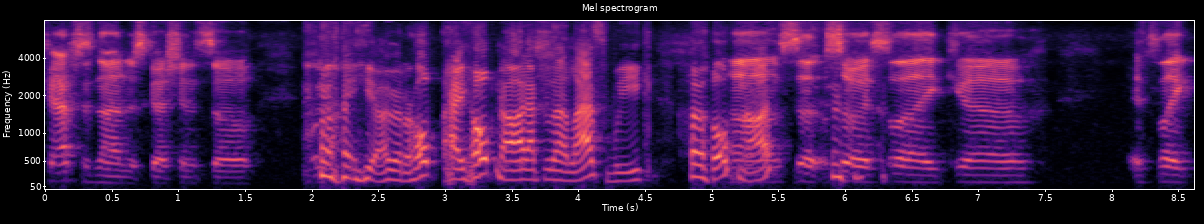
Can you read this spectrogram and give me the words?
Caps is not in discussion, so yeah, I better hope. I hope not after that last week. I hope uh, not. so, so it's like, uh, it's like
